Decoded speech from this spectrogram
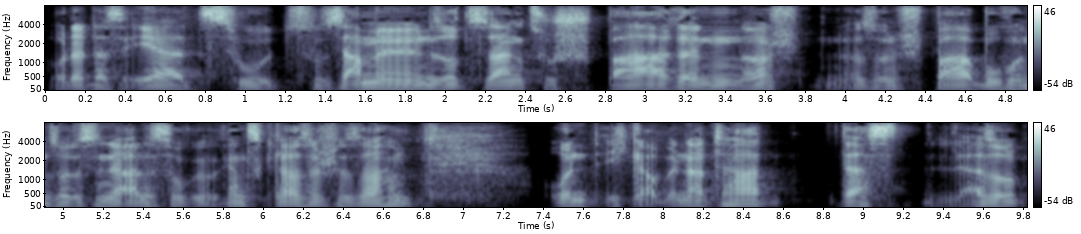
oder das eher zu zu sammeln, sozusagen zu sparen, ne? also ein Sparbuch und so, das sind ja alles so ganz klassische Sachen. Und ich glaube in der Tat, dass also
